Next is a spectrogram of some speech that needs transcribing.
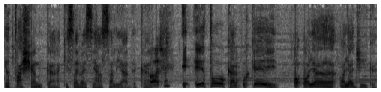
eu tô achando, cara, que isso aí vai ser raça aliada, Tu cara. acha? E- Eu tô, cara, porque. ó, Olha, olha a dica.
